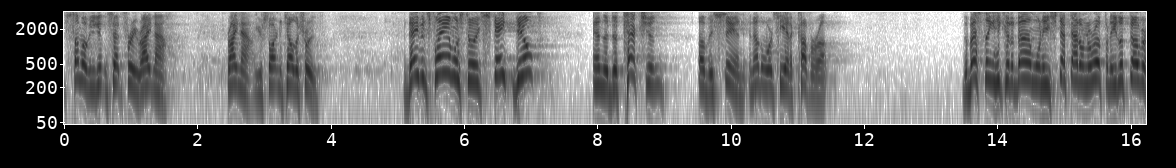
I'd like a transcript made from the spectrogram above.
Some of you getting set free right now. Right now. You're starting to tell the truth. David's plan was to escape guilt and the detection of his sin. In other words, he had a cover up. The best thing he could have done when he stepped out on the roof and he looked over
